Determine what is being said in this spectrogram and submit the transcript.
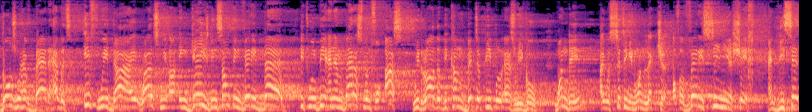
Those who have bad habits, if we die whilst we are engaged in something very bad, it will be an embarrassment for us. We'd rather become better people as we go. One day, I was sitting in one lecture of a very senior sheikh, and he said,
